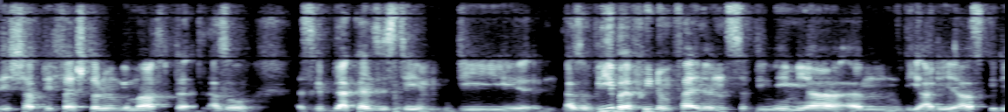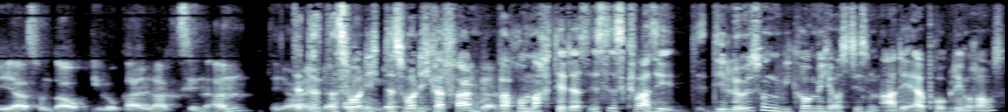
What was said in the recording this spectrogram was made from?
ich habe die Feststellung gemacht, also es gibt gar kein System. Die, also wie bei Freedom Finance, die nehmen ja ähm, die ADRs, GDRs und auch die lokalen Aktien an. Ja, das, das wollte ich, das wollte ich gerade fragen. Warum macht ihr das? Ist es quasi die Lösung? Wie komme ich aus diesem ADR-Problem raus?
